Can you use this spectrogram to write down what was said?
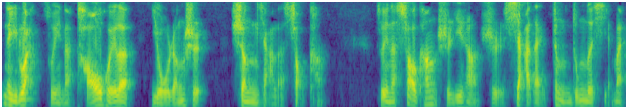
内乱，所以呢，逃回了有仍氏，生下了少康。所以呢，少康实际上是夏代正宗的血脉。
